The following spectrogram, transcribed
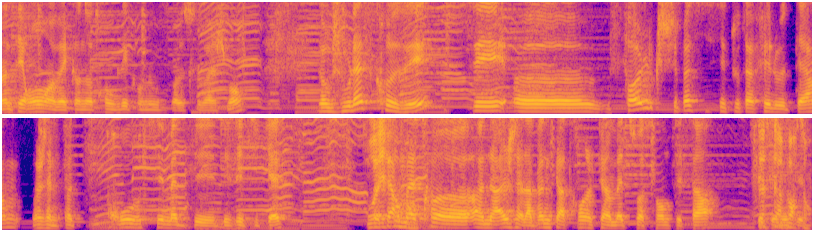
interrompt avec un autre onglet qu'on ouvre sauvagement, donc je vous laisse creuser. C'est euh, folk, je sais pas si c'est tout à fait le terme. Moi j'aime pas trop mettre des, étiquettes. Ouais, préfère mettre euh, un âge, elle a 24 ans, elle fait 1m60 et ça, c'est important.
